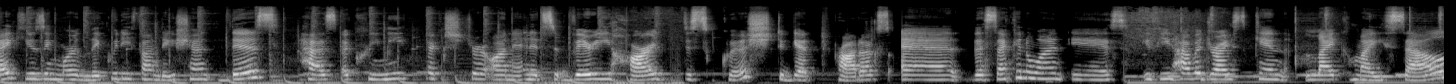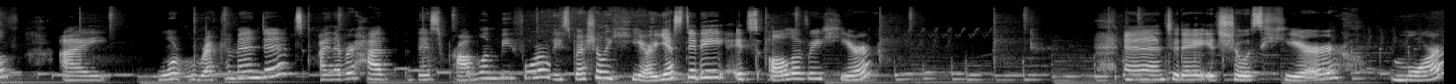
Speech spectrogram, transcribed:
like using more liquidy foundation. This has a creamy texture on it and it's very hard to squish to get products. And the second one is if you have a dry skin like myself, I won't recommend it. I never had this problem before, especially here. Yesterday, it's all over here and today it shows here more.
